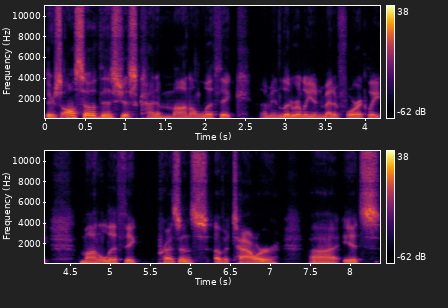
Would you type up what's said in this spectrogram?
there's also this just kind of monolithic, I mean, literally and metaphorically, monolithic presence of a tower. Uh, it's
